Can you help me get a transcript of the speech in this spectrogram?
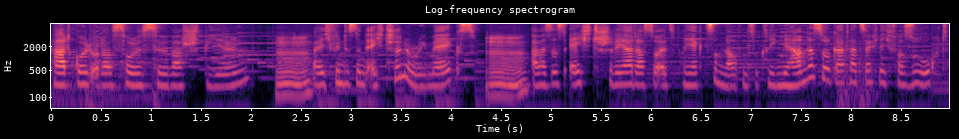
Hardgold oder Soul Silver spielen, Mhm. weil ich finde, es sind echt schöne Remakes. Mhm. Aber es ist echt schwer, das so als Projekt zum Laufen zu kriegen. Wir haben das sogar tatsächlich versucht.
